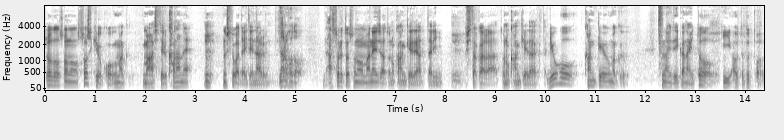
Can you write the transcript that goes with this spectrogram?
ちょうどその組織をこう、うまく回してる要うん。の人が大体なるんですよなるほど。あそれとそのマネージャーとの関係であったり、うん。下からとの関係であったり両方関係をうまくつないでいかないと、いいアウトプット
